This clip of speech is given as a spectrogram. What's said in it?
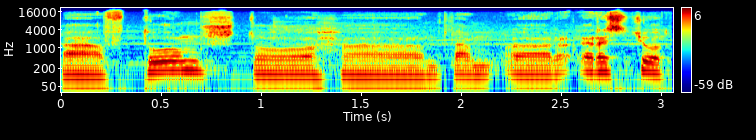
а, в том, что а, там а, растет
